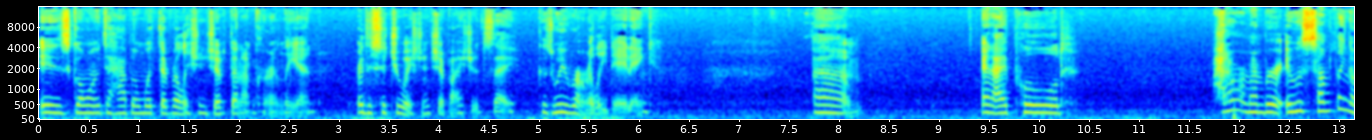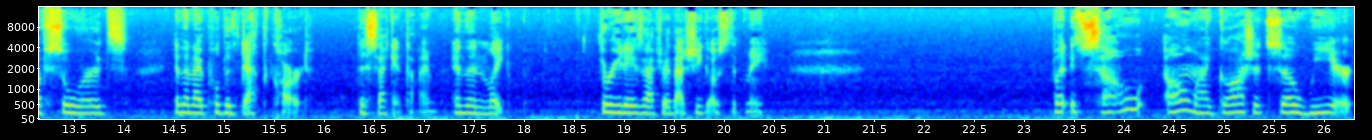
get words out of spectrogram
is going to happen with the relationship that I'm currently in or the situationship I should say because we weren't really dating. Um and I pulled I don't remember it was something of swords and then I pulled the death card the second time and then like 3 days after that she ghosted me but it's so, oh my gosh, it's so weird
